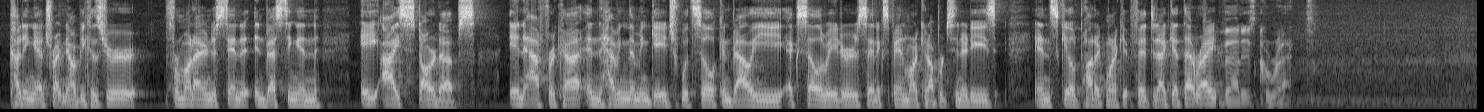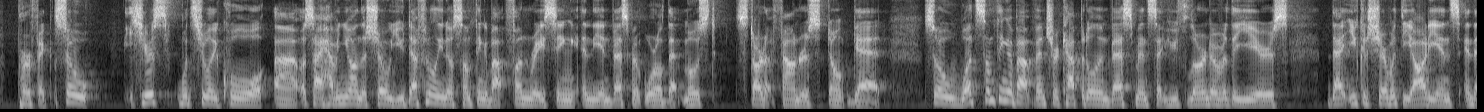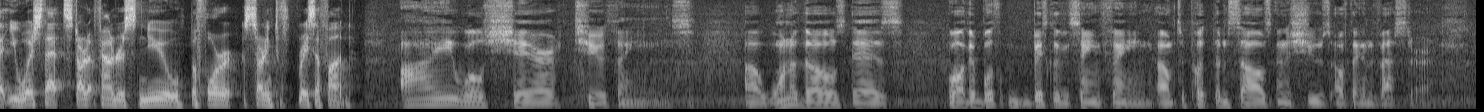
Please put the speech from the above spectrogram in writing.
cutting edge right now because you're, from what I understand, investing in AI startups in Africa and having them engage with Silicon Valley accelerators and expand market opportunities and scale product market fit. Did I get that right? That is correct. Perfect. So here's what's really cool. Uh, Osai, having you on the show, you definitely know something about fundraising and the investment world that most startup founders don't get. So, what's something about venture capital investments that you've learned over the years that you could share with the audience and that you wish that startup founders knew before starting to raise a fund? I will share two things. Uh, one of those is, well, they're both basically the same thing um, to put themselves in the shoes of the investor.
